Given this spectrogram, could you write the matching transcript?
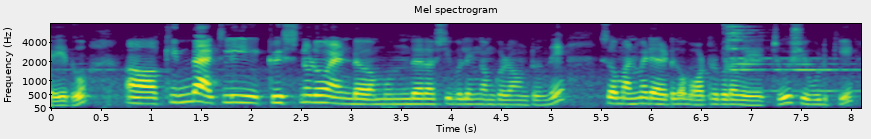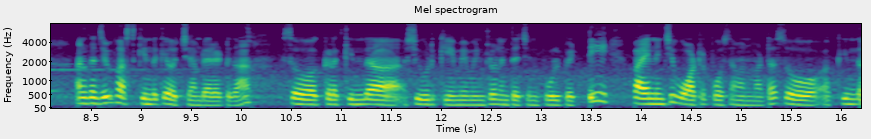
లేదు. కింద యాక్చువల్లీ కృష్ణుడు అండ్ ముందర శివలింగం కూడా ఉంటుంది. సో మనమే డైరెక్ట్గా వాటర్ కూడా వేయచ్చు శివుడికి. అందుకని చెప్పి ఫస్ట్ కిందకే వచ్చాం డైరెక్ట్గా సో ఇక్కడ కింద శివుడికి మేము ఇంట్లో నేను తెచ్చిన పూలు పెట్టి పైనుంచి వాటర్ పోసామన్నమాట. సో కింద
